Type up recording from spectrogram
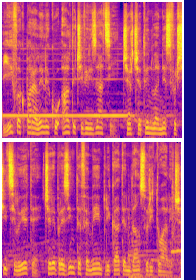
Ei fac paralele cu alte civilizații, cercetând la nesfârșit siluete ce reprezintă femei implicate în dansuri ritualice,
